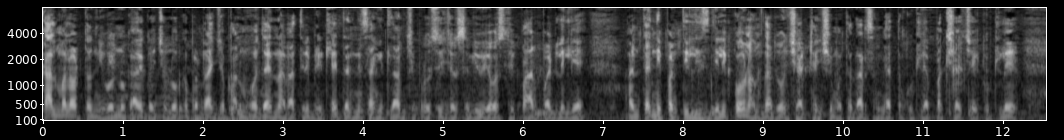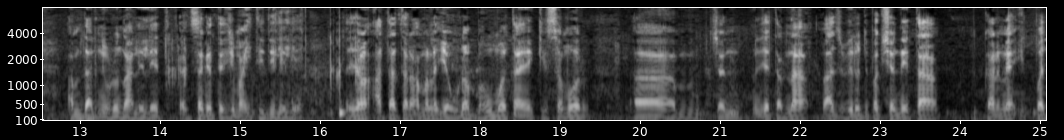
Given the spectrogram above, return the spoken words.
काल मला वाटतं निवडणूक आयोगाचे लोक पण राज्यपाल महोदयांना रात्री भेटले. त्यांनी सांगितलं आमची प्रोसिजर सगळी व्यवस्थित पार पडलेली आहे. आणि त्यांनी पण ती लिस्ट दिली कोण आमदार दोनशे अठ्ठ्याऐंशी मतदारसंघातून कुठल्या पक्षाचे कुठले आमदार निवडून आलेले आहेत? सगळं त्याची माहिती दिलेली आहे. त्याच्यामुळे आता तर आम्हाला एवढं बहुमत आहे की समोर म्हणजे त्यांना आज विरोधी पक्ष नेता करण्या इतपत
